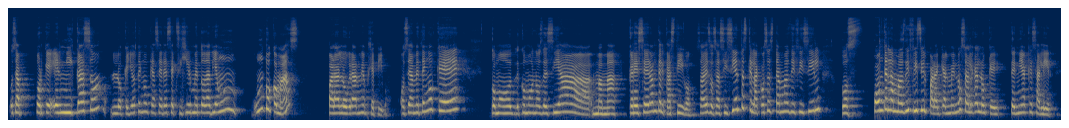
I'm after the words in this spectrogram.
o sea, porque en mi caso lo que yo tengo que hacer es exigirme todavía un, un poco más para lograr mi objetivo. O sea, me tengo que, como, como nos decía mamá, crecer ante el castigo, ¿sabes? O sea, si sientes que la cosa está más difícil, pues la más difícil para que al menos salga lo que tenía que salir.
